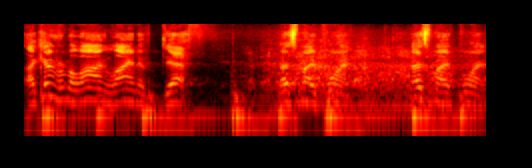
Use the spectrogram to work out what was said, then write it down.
I come from a long line of death. That's my point. That's my point.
